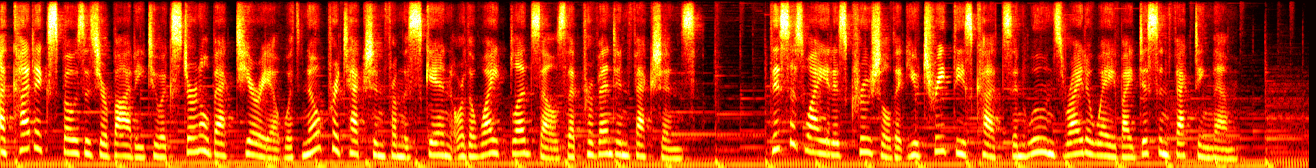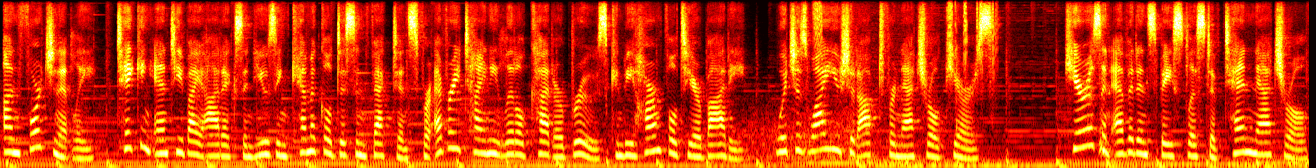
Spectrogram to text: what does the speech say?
A cut exposes your body to external bacteria with no protection from the skin or the white blood cells that prevent infections. This is why it is crucial that you treat these cuts and wounds right away by disinfecting them. Unfortunately, taking antibiotics and using chemical disinfectants for every tiny little cut or bruise can be harmful to your body, which is why you should opt for natural cures. Here is an evidence-based list of 10 natural,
